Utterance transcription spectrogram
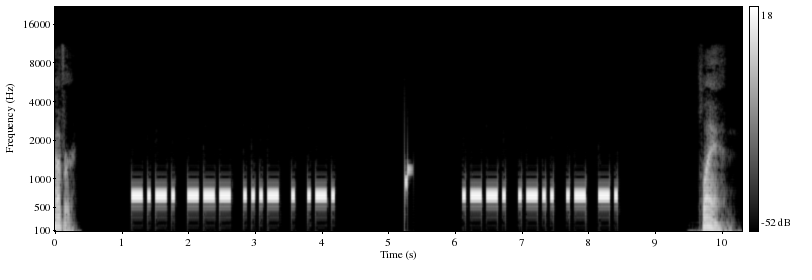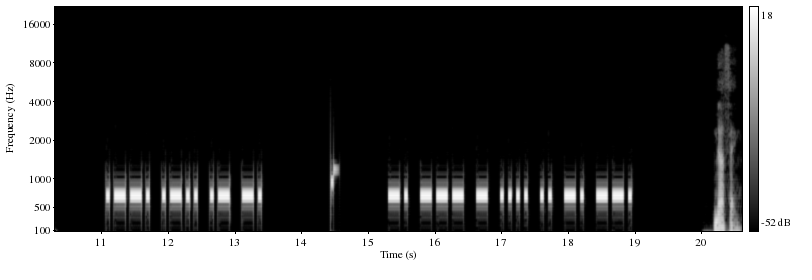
Cover. Plan. Nothing.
